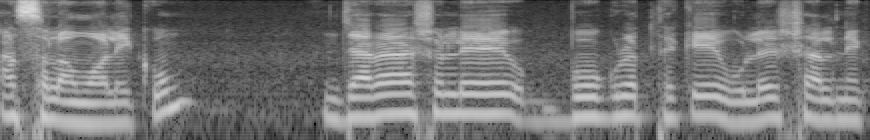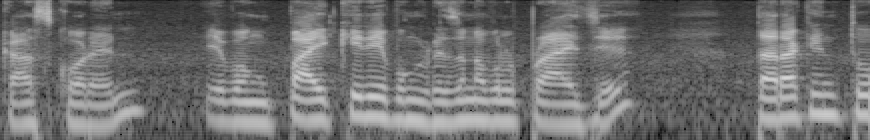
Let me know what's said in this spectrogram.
আসসালামু আলাইকুম। যারা আসলে বগুড়া থেকে উলের শাল নিয়ে কাজ করেন এবং পাইকারি এবং রিজনেবল প্রাইজে তারা কিন্তু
